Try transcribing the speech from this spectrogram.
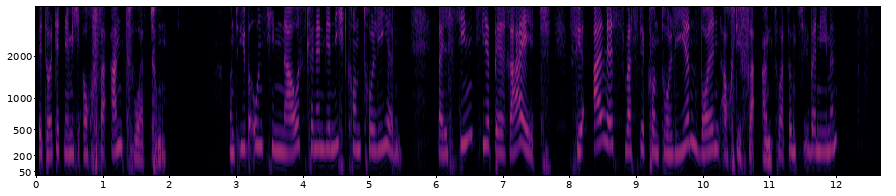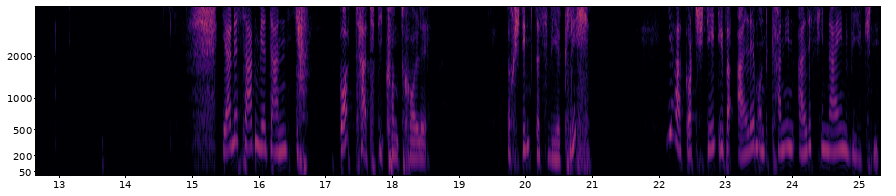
bedeutet nämlich auch Verantwortung. Und über uns hinaus können wir nicht kontrollieren, weil sind wir bereit, für alles, was wir kontrollieren wollen, auch die Verantwortung zu übernehmen? Gerne sagen wir dann, ja, Gott hat die Kontrolle. Doch stimmt das wirklich? Ja, Gott steht über allem und kann in alles hineinwirken.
